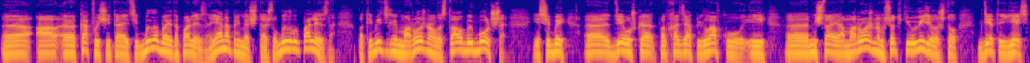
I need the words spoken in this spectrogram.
а как вы считаете, было бы это полезно? Я, например, считаю, что было бы полезно. Потребителей мороженого стало бы больше. Если бы девушка, подходя к прилавку и мечтая о мороженом, все-таки увидела, что где-то есть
